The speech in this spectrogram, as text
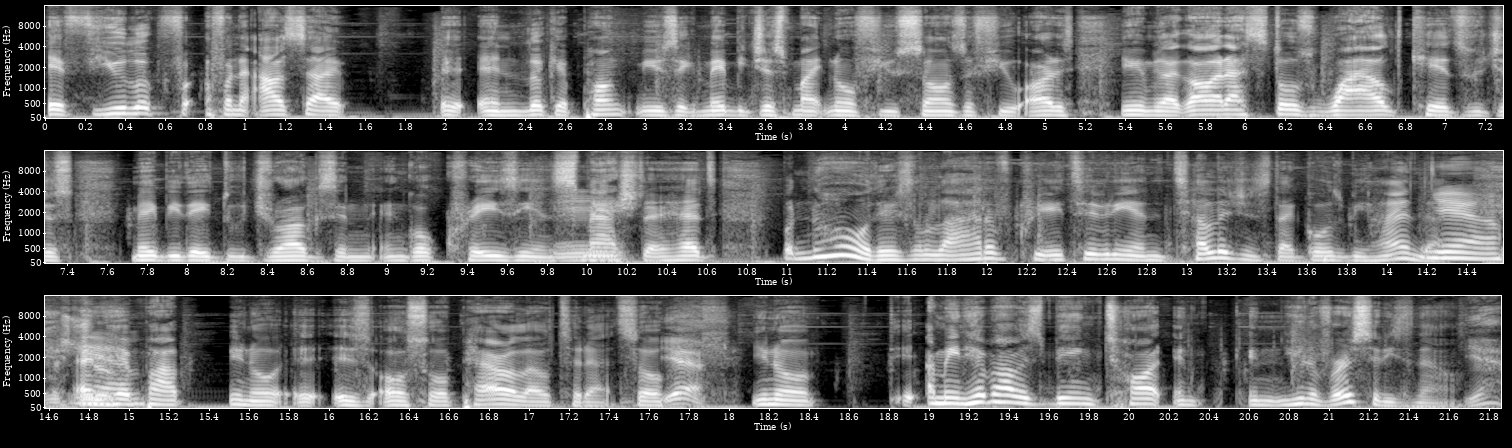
if you look f- from the outside. A- And look at punk music. Maybe just might know a few songs, a few artists. You're gonna be like, oh, that's those wild kids who just maybe they do drugs and, and go crazy and Mm. smash their heads. But no, there's a lot of creativity and intelligence that goes behind that. yeah. And hip hop, you know, is also a parallel to that. So Yeah. you know, I mean, hip hop is being taught in, in universities now. Yeah.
